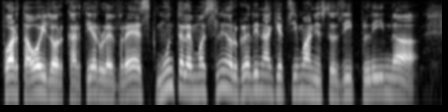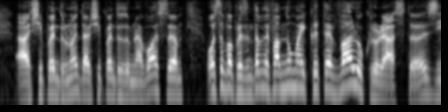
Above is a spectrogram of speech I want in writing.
Poarta Oilor, Cartierul Evreiesc, Muntele Măslinilor, Grădina Ghețimani. Este o zi plină și pentru noi, dar și pentru dumneavoastră. O să vă prezentăm, de fapt, numai câteva lucruri astăzi,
